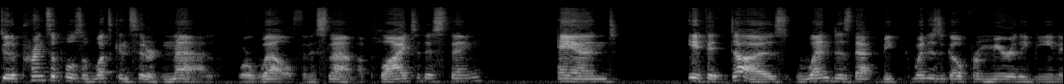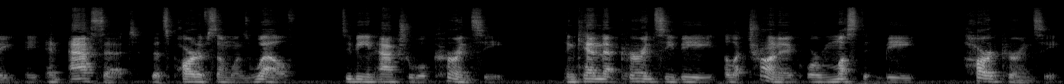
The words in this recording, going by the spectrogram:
do the principles of what's considered mal or wealth in Islam apply to this thing? And if it does, when does that be when does it go from merely being a, a an asset that's part of someone's wealth to be an actual currency? And can that currency be electronic or must it be hard currency?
